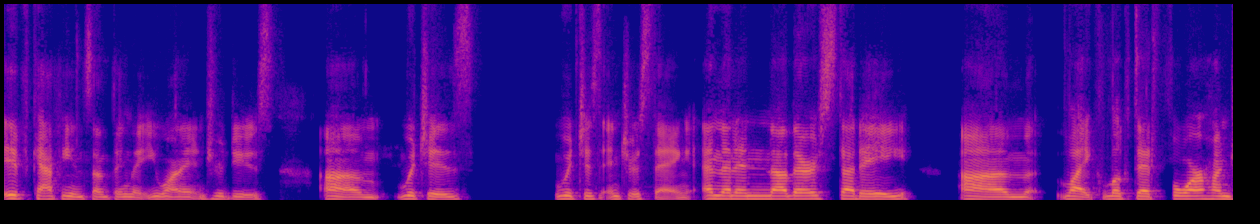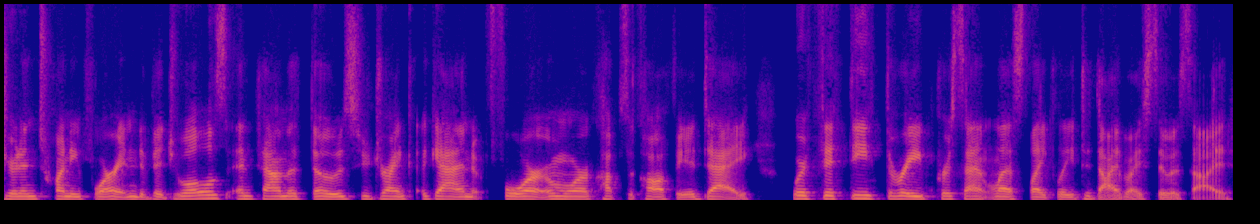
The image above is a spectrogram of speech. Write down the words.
if caffeine's something that you want to introduce um which is which is interesting. And then another study um like looked at 424 individuals and found that those who drank again four or more cups of coffee a day were 53% less likely to die by suicide.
